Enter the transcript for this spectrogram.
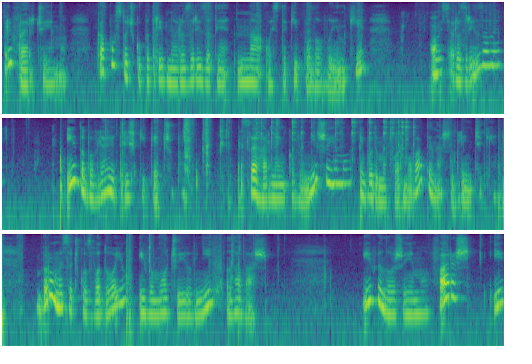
приперчуємо. Капусточку потрібно розрізати на ось такі половинки. Ось розрізали і додаю трішки кетчупу. Все гарненько вимішуємо і будемо формувати наші блінчики. Беру мисочку з водою і вимочую в ній лаваш. І виложуємо фарш і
